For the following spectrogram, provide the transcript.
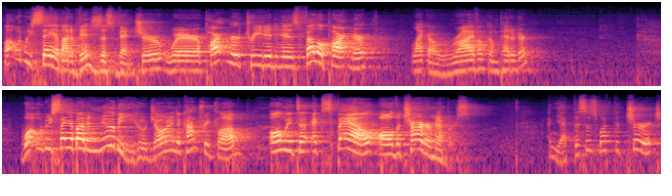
What would we say about a business venture where a partner treated his fellow partner like a rival competitor? What would we say about a newbie who joined a country club only to expel all the charter members? And yet, this is what the church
